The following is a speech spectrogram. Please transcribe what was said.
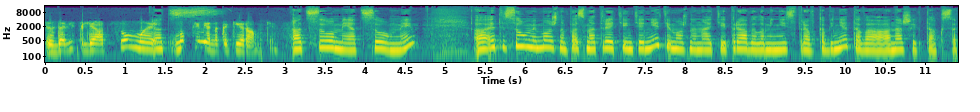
Зависит ли от суммы? От Ну, примерно какие рамки? От суммы, от суммы. А, Эти суммы можно посмотреть в интернете, можно найти правила министров кабинетов о наших таксах.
